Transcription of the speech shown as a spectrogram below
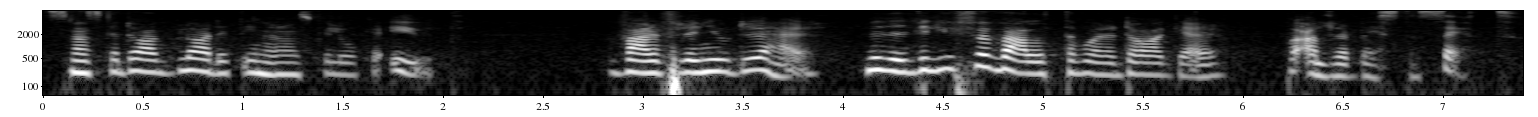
Svenska Dagbladet innan de skulle åka ut. Varför de gjorde det här? Men vi vill ju förvalta våra dagar på allra bästa sätt.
